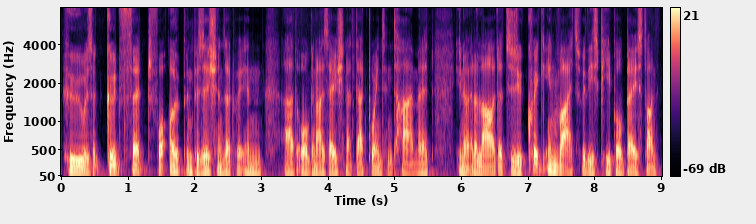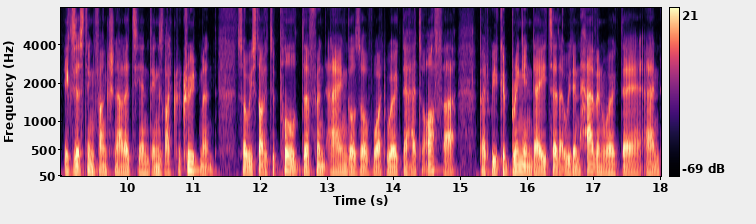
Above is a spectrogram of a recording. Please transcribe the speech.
who was a good fit for open positions that were in uh, the organization at that point in time. And it, you know, it allowed us to do quick invites for these people based on existing functionality and things like recruitment. So we started to pull different angles of what Workday had to offer, but we could bring in data that we didn't have in Workday and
